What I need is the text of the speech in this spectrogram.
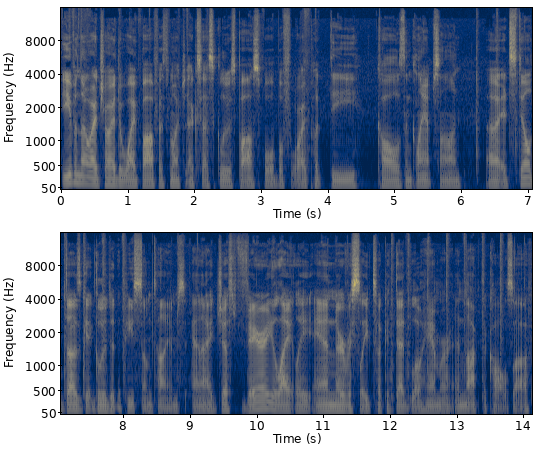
Even though I tried to wipe off as much excess glue as possible before I put the cauls and clamps on, uh, it still does get glued to the piece sometimes, and I just very lightly and nervously took a dead blow hammer and knocked the cauls off.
